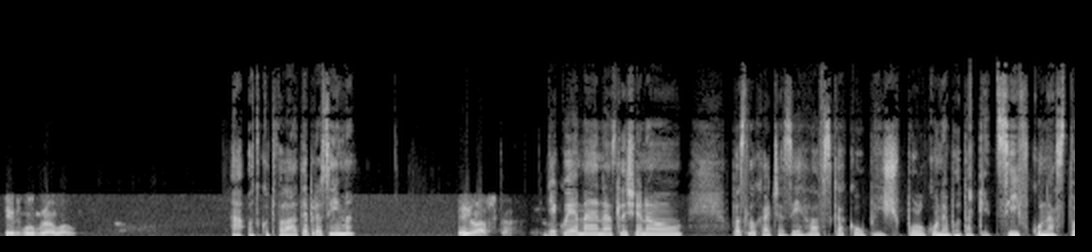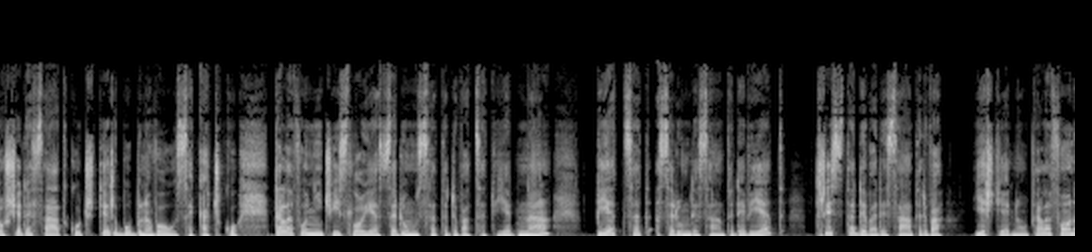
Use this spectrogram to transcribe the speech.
čtyřbubnovou. A odkud voláte, prosím? Jihlavska. Děkujeme, naslyšenou. Posluchač z Jihlavska koupí špulku nebo taky cívku na 160 čtyřbubnovou sekačku. Telefonní číslo je 721 579 392. Ještě jednou telefon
